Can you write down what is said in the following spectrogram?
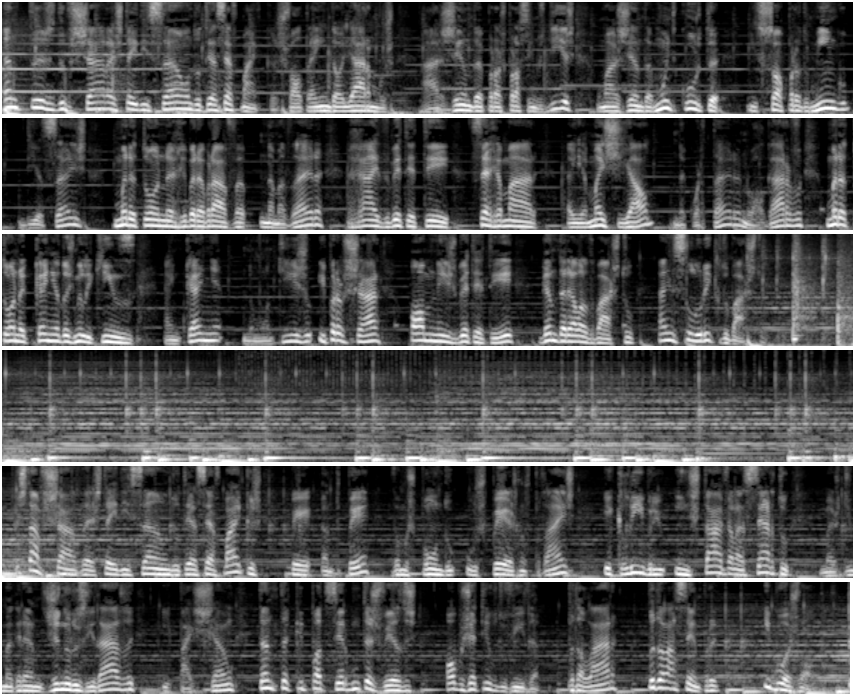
Antes de fechar esta edição do TSF Bikes, falta ainda olharmos a agenda para os próximos dias, uma agenda muito curta e só para domingo, dia 6, Maratona Ribeira Brava na Madeira, Raid BTT Serra Mar em Ameixial, na Quarteira, no Algarve, Maratona Canha 2015 em Canha, no Montijo e para fechar, Omnis BTT Gandarela de Basto em Celurico de Basto. Está fechada esta edição do TSF Bikes, pé ante pé, vamos pondo os pés nos pedais, equilíbrio instável é certo, mas de uma grande generosidade e paixão, tanta que pode ser muitas vezes objetivo de vida. Pedalar, pedalar sempre e boas voltas.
